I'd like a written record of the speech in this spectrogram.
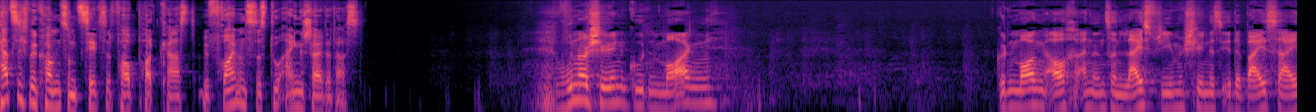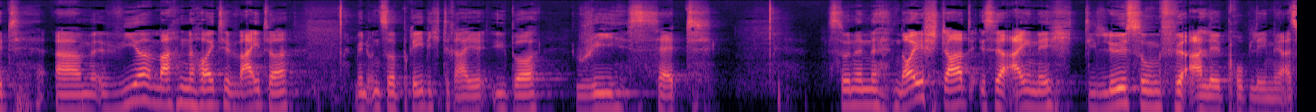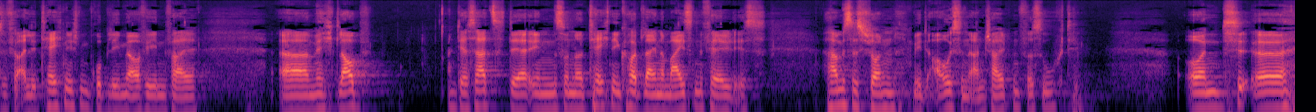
Herzlich willkommen zum CZV Podcast. Wir freuen uns, dass du eingeschaltet hast. Wunderschönen guten Morgen. Guten Morgen auch an unseren Livestream. Schön, dass ihr dabei seid. Ähm, wir machen heute weiter mit unserer Predigtreihe über Reset. So ein Neustart ist ja eigentlich die Lösung für alle Probleme, also für alle technischen Probleme auf jeden Fall. Ähm, ich glaube, der Satz, der in so einer Technik-Hotline am meisten fällt, ist, haben Sie es schon mit Außen anschalten versucht? Und äh,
